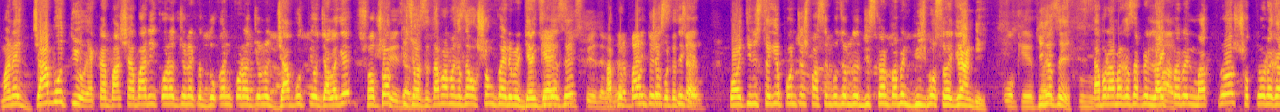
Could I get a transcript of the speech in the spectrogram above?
মানে যাবতীয় একটা বাসা বাড়ি করার জন্য একটা দোকান করার জন্য যাবতীয় যা লাগে সব সব কিছু আছে। তারপর আমার কাছে অসংখ্য আইটেমের গ্যারান্টি আছে। পঞ্চাশ থেকে। পঁয়ত্রিশ থেকে পঞ্চাশ পার্সেন্ট পর্যন্ত ডিসকাউন্ট পাবেন বিশ বছরের গ্যারান্টি ঠিক আছে? তারপর আমার কাছে আপনি লাইট পাবেন মাত্র সতেরো টাকা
